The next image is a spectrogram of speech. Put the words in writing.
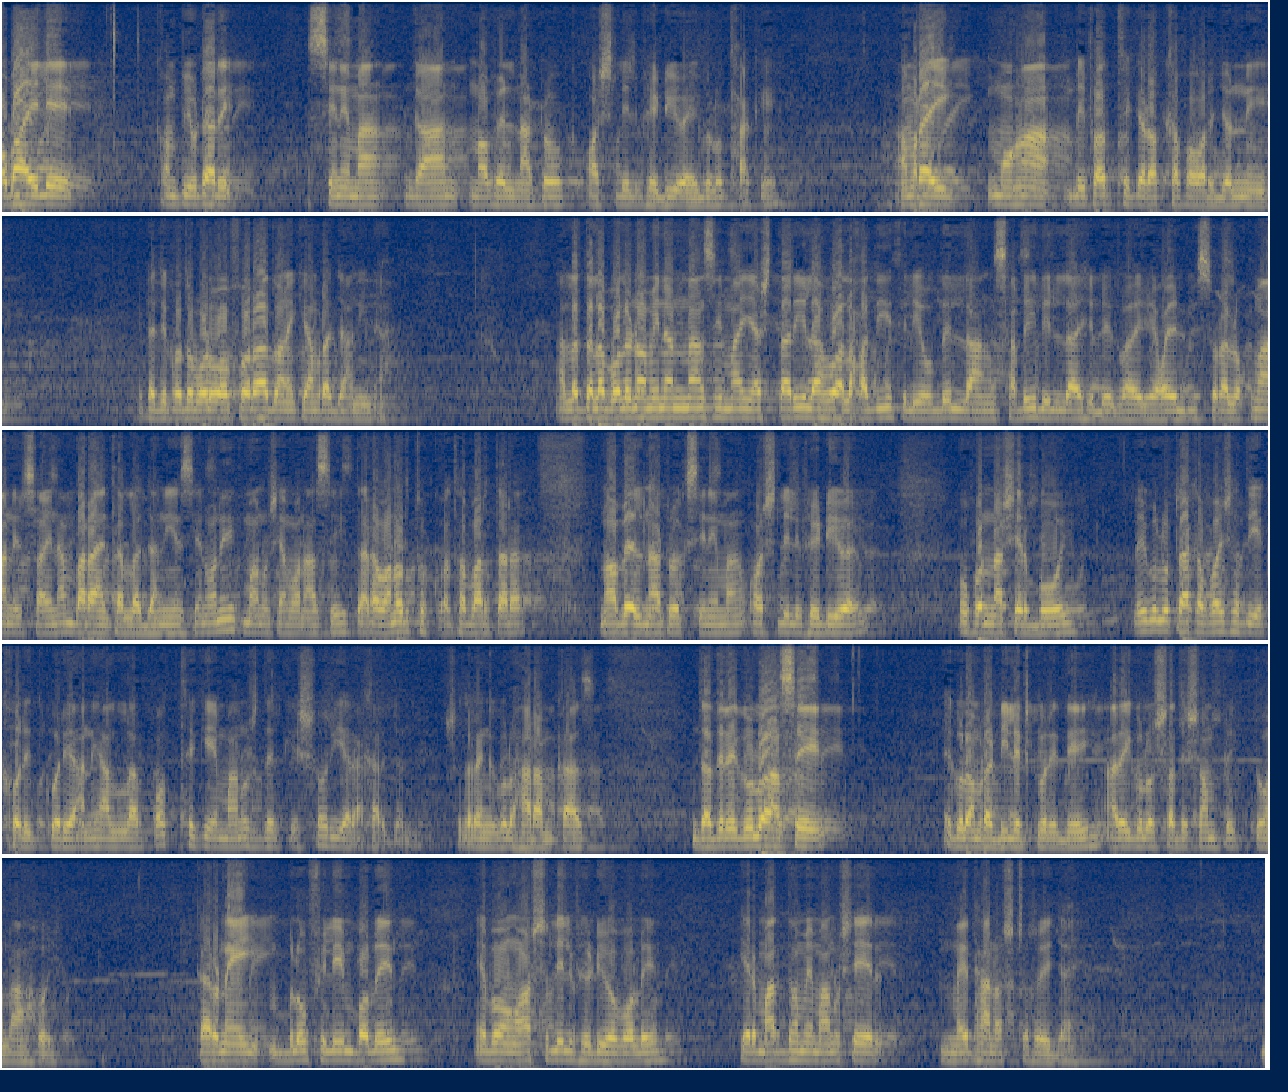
মোবাইলে, কম্পিউটারে, সিনেমা, গান, নভেল, নাটক, অশ্লীল ভিডিও এগুলো থাকে। আমরা এই মহা বিপদ থেকে রক্ষা পাওয়ার জন্যে এটা যে কত বড় অপরাধ অনেকে আমরা জানি না। আল্লাহ তালা বলেন অমিনান্নাসি মাই আশতারি লাহু আল হাদিস লিউদিল্লা আন সাবিলিল্লাহি বিগাইরি ইলমি। সূরা লুকমানের 6 নাম্বার আয়াত আল্লাহ জানিয়েছেন, অনেক মানুষ এমন আছে, তারা অনর্থক কথাবার্তারা, নভেল, নাটক, সিনেমা, অশ্লীল ভিডিও উপন্যাসের বই, এগুলো টাকা পয়সা দিয়ে খরিদ করে আনে আল্লাহর পথ থেকে মানুষদেরকে সরিয়ে রাখার জন্য। সুতরাং এগুলো হারাম কাজ। যাদের এগুলো আছে, এগুলো আমরা ডিলিট করে দেই আর এগুলোর সাথে সম্পৃক্ত না হই। কারণ এই ব্লু ফিল্ম বলেন এবং অশ্লীল ভিডিও বলেন, এর মাধ্যমে মানুষের মেধা নষ্ট হয়ে যায়।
